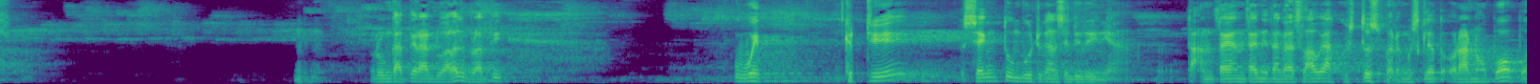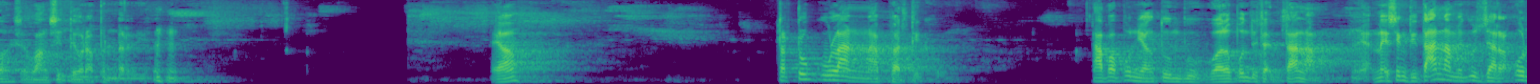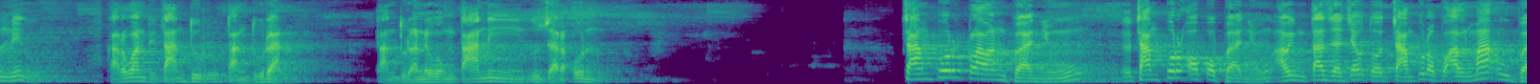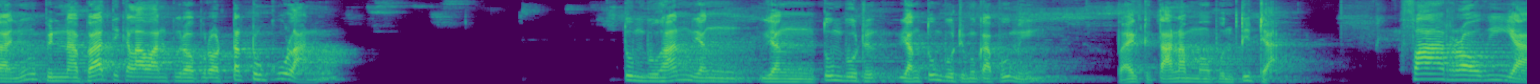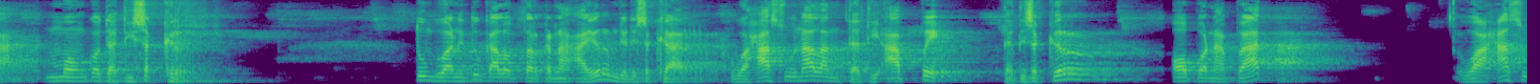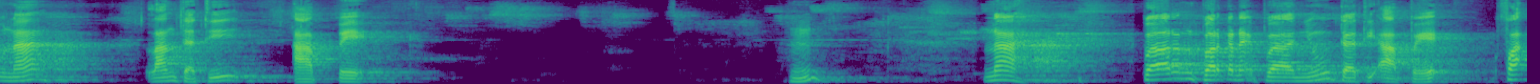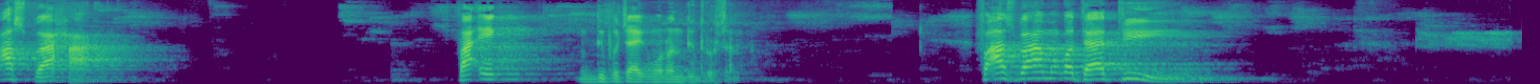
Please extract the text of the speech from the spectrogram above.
rungkate randu alas berarti wit gede sing tumbuh dengan sendirinya. Tak enten-enteni tanggal selawe Agustus bareng wis kelihatan orang apa-apa, sewang siti ora bener. ya tetukulan nabat itu apa pun yang tumbuh walaupun tidak ditanam ya, nek sing ditanam itu zarun niku karuan ditandur tanduran tandurane wong tani iku zarun campur kelawan banyu campur opo banyu? Awim tazaja utawa campur opo alma'u banyu bin nabati kelawan pira-pira tetukulan tumbuhan yang yang tumbuh yang tumbuh di muka bumi baik ditanam maupun tidak. Farawiya mongko dadi seger. Tumbuhan itu kalau terkena air menjadi segar wahasunalan dadi apik dadi seger opo nabat wahasuna lan dadi apik Hmm? Nah, bareng bar kena banyu dadi apik fa asbaha. Faik dipercaya kemudian diterusan. Fa asbaha mongko dadi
